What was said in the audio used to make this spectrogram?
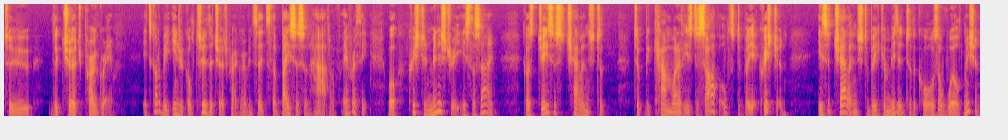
to the church program. It's got to be integral to the church program. It's, it's the basis and heart of everything. Well, Christian ministry is the same. Because Jesus challenged to, to become one of his disciples, to be a Christian, is a challenge to be committed to the cause of world mission.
